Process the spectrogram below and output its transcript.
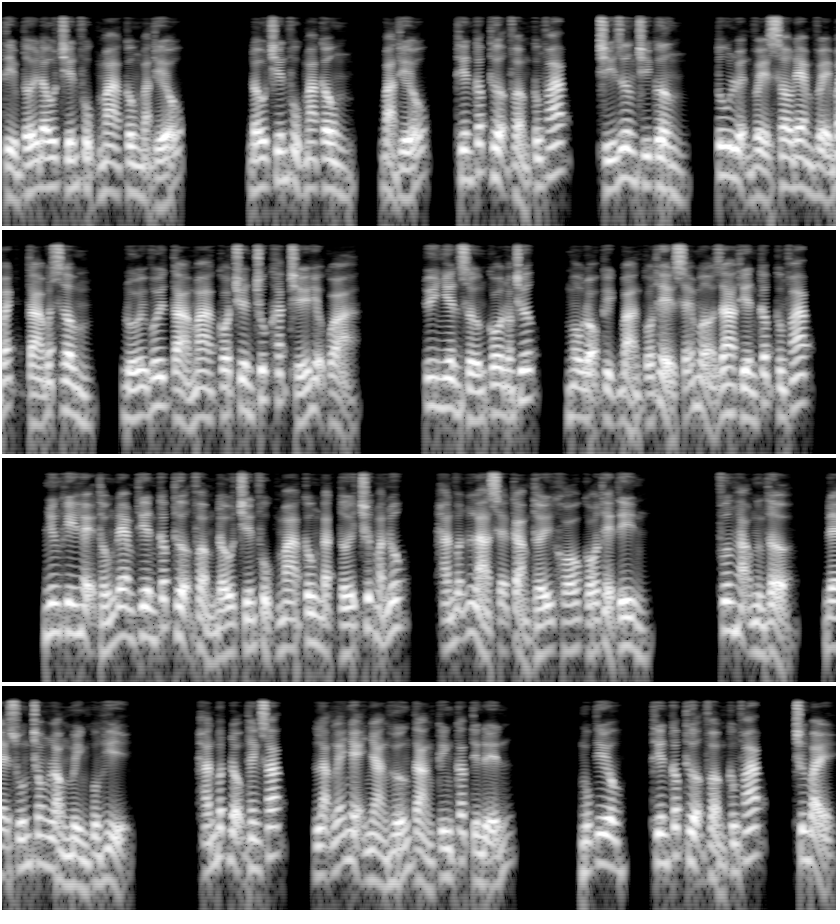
tìm tới đấu chiến phục ma công bản thiếu. Đấu chiến phục ma công, bản thiếu, thiên cấp thượng phẩm công pháp, trí dương trí cương tu luyện về sau đem về bách tà bất sâm đối với tà ma có chuyên trúc khắc chế hiệu quả. Tuy nhiên sớm có đón trước, màu đỏ kịch bản có thể sẽ mở ra thiên cấp công pháp. Nhưng khi hệ thống đem thiên cấp thượng phẩm đấu chiến phục ma công đặt tới trước mặt lúc, hắn vẫn là sẽ cảm thấy khó có thể tin. Phương hạo ngừng thở, đè xuống trong lòng mình cuồng hỉ. Hắn bất động thanh sắc, lặng lẽ nhẹ nhàng hướng tàng kinh các tiến đến. Mục tiêu, thiên cấp thượng phẩm công pháp, chương bảy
